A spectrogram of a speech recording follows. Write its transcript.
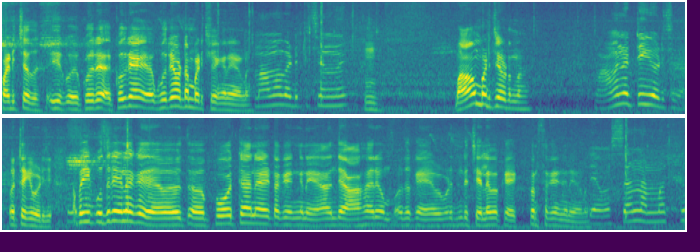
പഠിച്ചത്? ഈ കുതിര കുതിര കുതിരയോട്ടം പഠിച്ചത് എങ്ങനെയാണ്? മാമ പഠിപ്പിച്ചെന്ന്. മാമൻ പഠിച്ച മാമൻ ഒറ്റയ്ക്ക് പഠിച്ചത്. ഒറ്റയ്ക്ക് പഠിച്ചു. അപ്പോൾ ഈ കുതിരകളൊക്കെ പോറ്റാനായിട്ടൊക്കെ എങ്ങനെയാണ് അതിന്റെ ആഹാരവും അതൊക്കെ ഇതിന്റെ ചിലവൊക്കെ എക്സ്പെൻസ് ഒക്കെ എങ്ങനെയാണ്? ദിവസം നമുക്ക്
